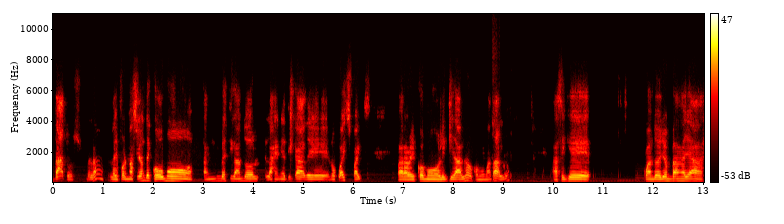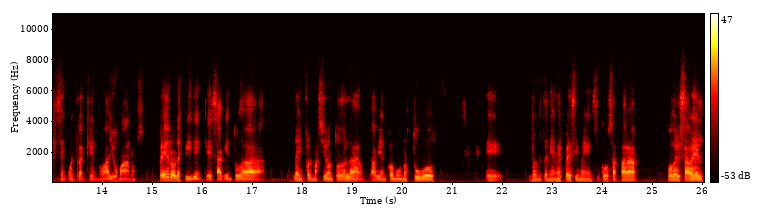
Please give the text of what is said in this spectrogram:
datos, ¿verdad? La información de cómo están investigando la genética de los White Spikes para ver cómo liquidarlo cómo matarlo. Así que cuando ellos van allá se encuentran que no hay humanos, pero les piden que saquen toda la información, todas las, habían como unos tubos eh, donde tenían especímenes y cosas para poder saber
